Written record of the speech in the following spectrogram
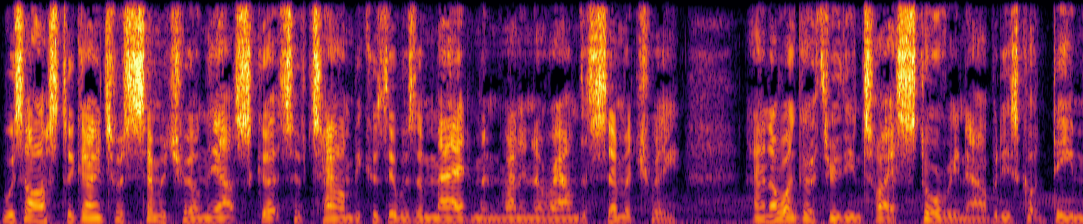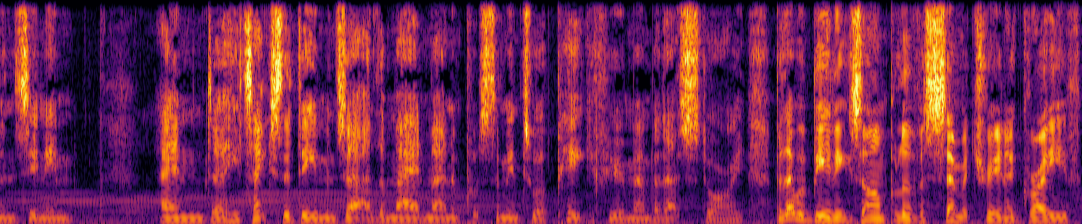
was asked to go into a cemetery on the outskirts of town because there was a madman running around the cemetery? And I won't go through the entire story now, but he's got demons in him. And uh, he takes the demons out of the madman and puts them into a pig, if you remember that story. But that would be an example of a cemetery and a grave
